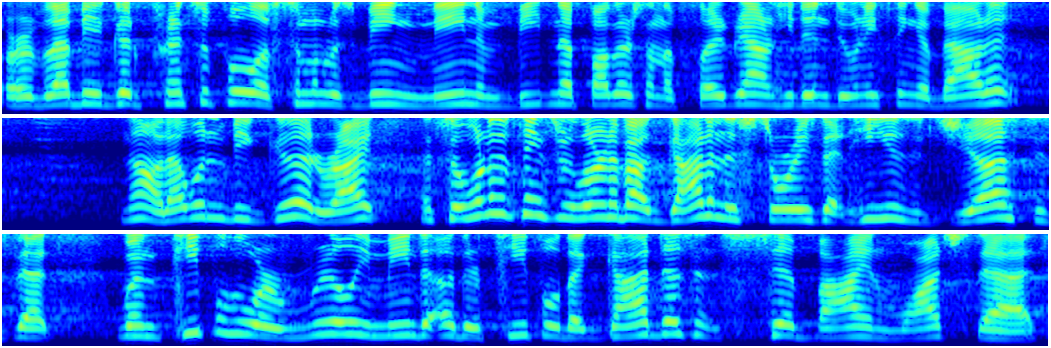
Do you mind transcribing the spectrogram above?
Or would that be a good principal if someone was being mean and beating up others on the playground and he didn't do anything about it? No, that wouldn't be good, right? And so one of the things we learn about God in this story is that he is just, is that when people who are really mean to other people, that God doesn't sit by and watch that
